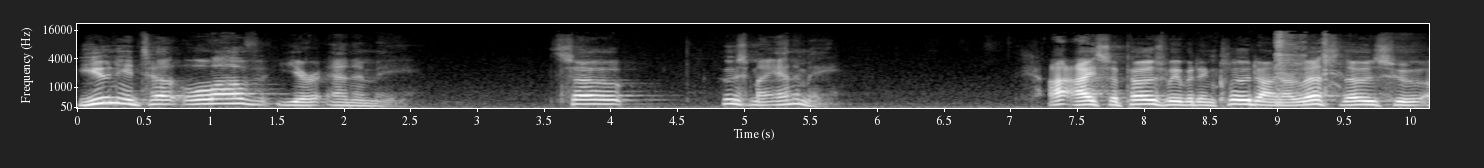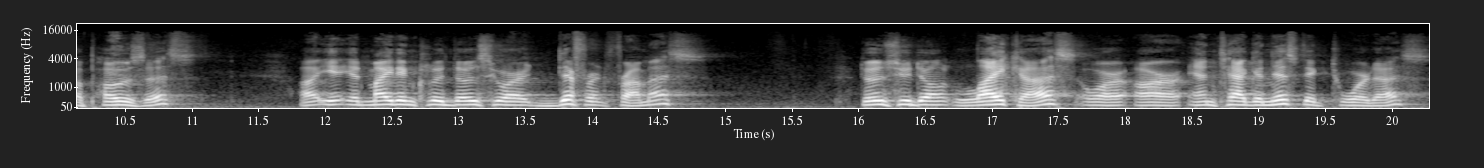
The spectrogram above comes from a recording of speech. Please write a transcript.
You need to love your enemy. So Who's my enemy? I, I suppose we would include on our list those who oppose us. Uh, it, it might include those who are different from us, those who don't like us or are antagonistic toward us,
